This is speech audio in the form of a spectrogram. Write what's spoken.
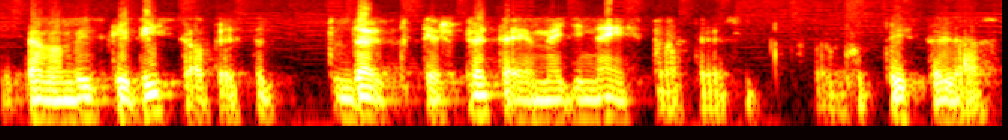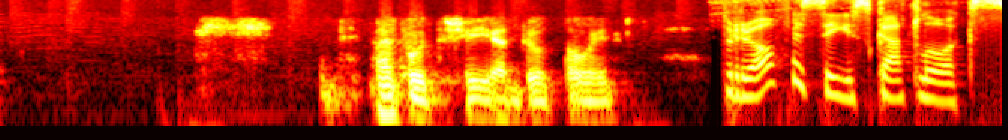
Ja, piemēram, viss grib izcelties, tad tu dari tieši pretēji, mēģini neizcelties. Varbūt izceļās Varbūt šī atbilde palīdz. Profesijas katloks.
